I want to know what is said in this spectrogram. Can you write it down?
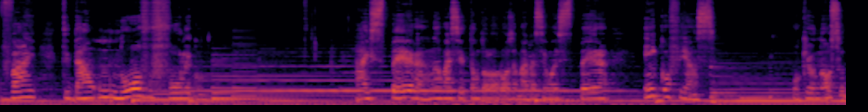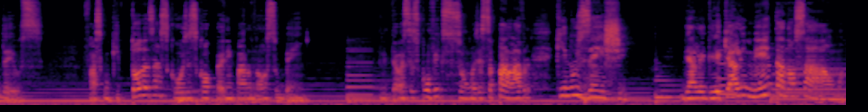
vai te dar um novo fôlego. A espera não vai ser tão dolorosa, mas vai ser uma espera em confiança. Porque o nosso Deus faz com que todas as coisas cooperem para o nosso bem. Então, essas convicções, essa palavra que nos enche de alegria, que alimenta a nossa alma,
